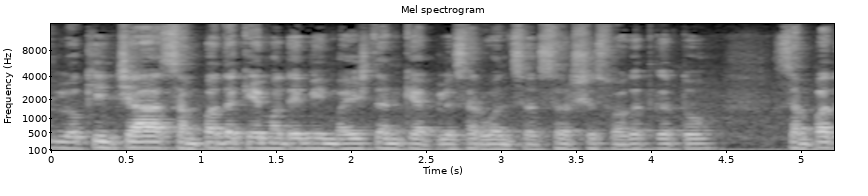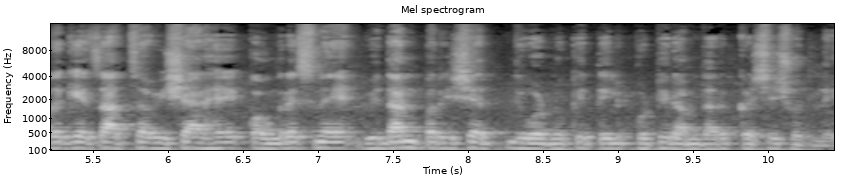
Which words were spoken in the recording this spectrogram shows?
लोकींच्या संपादकीयमध्ये मी महेश दनके आपले सर्वांचं सहर्ष स्वागत करतो. संपादकीयचा आजचा विषय आहे काँग्रेसने विधान परिषद निवडणुकीतील फुटीर आमदार कसे शोधले?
